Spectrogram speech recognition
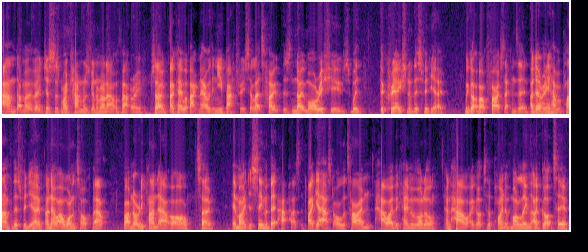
And I'm motivated just as my camera's gonna run out of battery. So, okay, we're back now with a new battery. So let's hope there's no more issues with the creation of this video. We got about five seconds in. I don't really have a plan for this video. I know what I want to talk about, but I've not really planned it out at all. So it might just seem a bit haphazard. I get asked all the time how I became a model and how I got to the point of modeling that I've got to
